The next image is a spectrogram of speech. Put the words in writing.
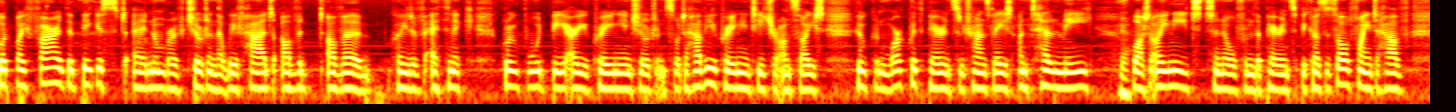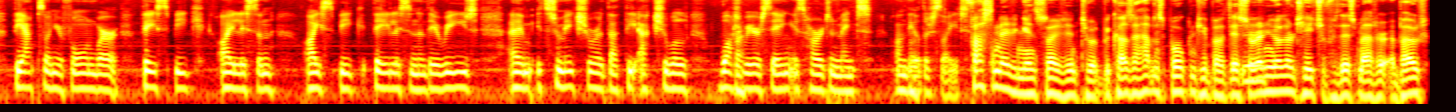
but by far the biggest uh, number of children that we've had of a of a kind of ethnic group would be our Ukrainian children. So to have a Ukrainian teacher on site who can work with parents and translate and tell me what I need to know from the parents, because it's all fine to have the apps on your phone where they speak, I listen, I speak, they listen, and they read. Um, it's to make sure that the actual what we are saying is heard and meant on the other side. Fascinating insight into it because I haven't spoken to you about this or Mm. any other teacher for this matter about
